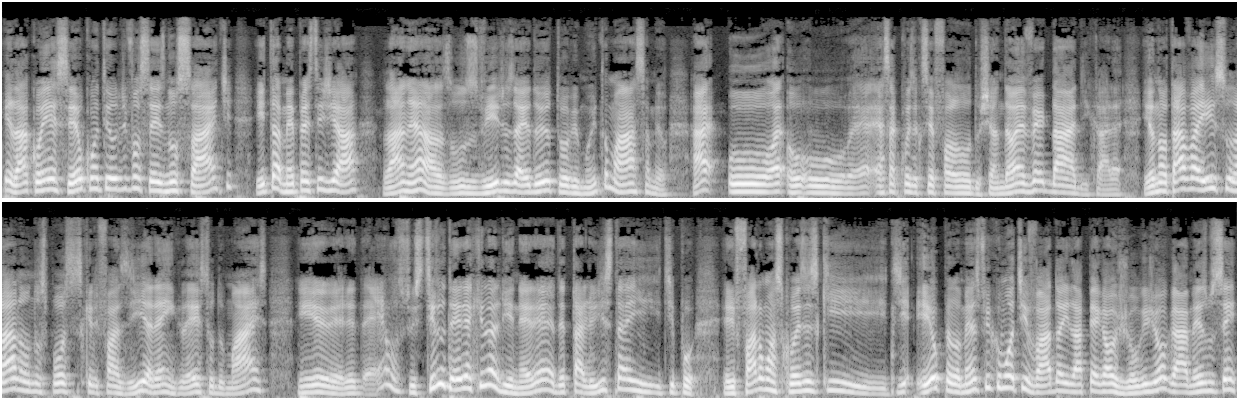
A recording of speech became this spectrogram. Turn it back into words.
ir lá conhecer o conteúdo de vocês no site e também prestigiar lá, né, as- os vídeos aí do YouTube. Muito massa, meu. Ah, o, o- o- essa coisa que você falou do Xandão é verdade, cara. Eu notava isso lá no- nos posts que ele fazia, né, em inglês e tudo mais. E ele, é, o estilo dele é aquilo ali, né? Ele é detalhista e, tipo, ele fala umas coisas que que eu, pelo menos, fico motivado a ir lá pegar o jogo e jogar, mesmo sem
